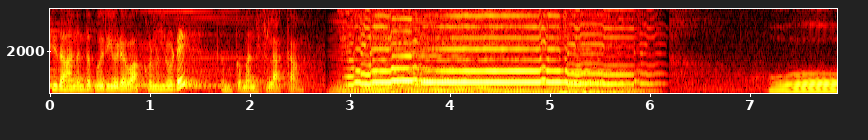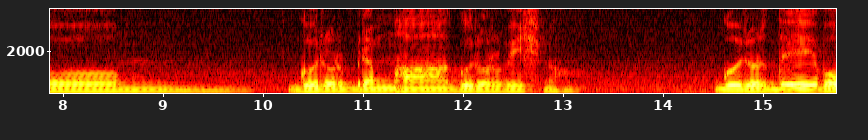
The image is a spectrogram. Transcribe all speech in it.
ചിദാനന്ദപുരിയുടെ വാക്കുകളിലൂടെ നമുക്ക് മനസ്സിലാക്കാം. ഓം ഗുരുർബ്രഹ്മ ഗുരുർവിഷ്ണു गुरुर्विष्णुः गुरुर्देवो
